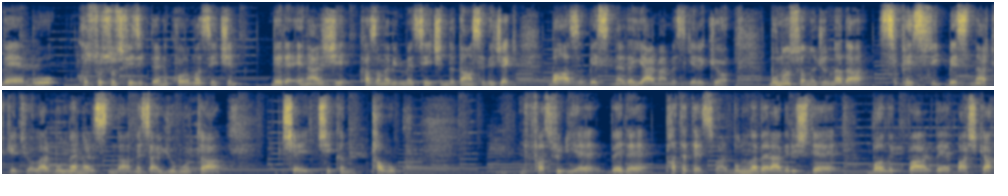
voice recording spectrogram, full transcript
ve bu kusursuz fiziklerini koruması için ve de enerji kazanabilmesi için de dans edecek bazı besinlere de yer vermesi gerekiyor. Bunun sonucunda da spesifik besinler tüketiyorlar. Bunların arasında mesela yumurta, şey chicken, tavuk, fasulye ve de patates var. Bununla beraber işte balık var ve başka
